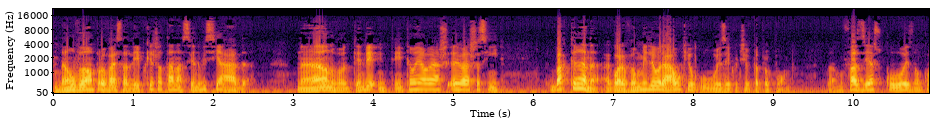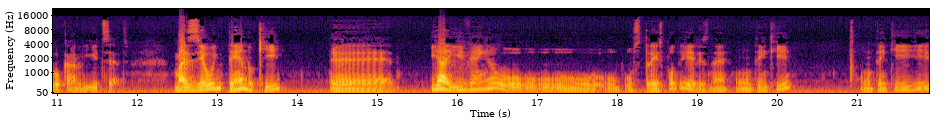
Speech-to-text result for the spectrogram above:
não vão aprovar essa lei porque já está nascendo viciada. Não, não vão entender. Então eu acho, eu acho assim, bacana. Agora vamos melhorar o que o, o executivo está propondo. Vamos fazer as coisas, vamos colocar ali, etc. Mas eu entendo que. É, e aí vem o, o, os três poderes, né? Um tem que um tem que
